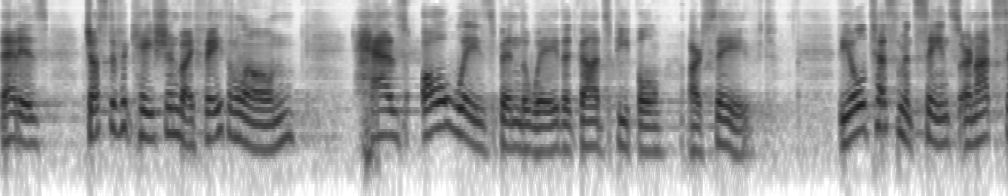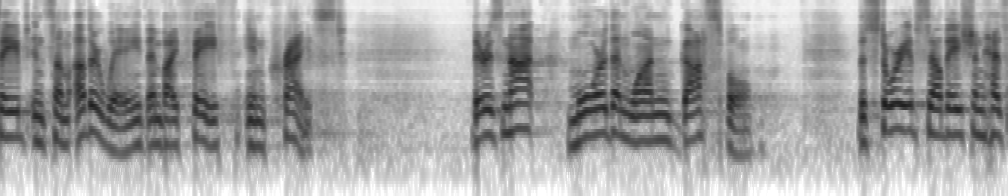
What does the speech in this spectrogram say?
That is, justification by faith alone has always been the way that God's people are saved. The Old Testament saints are not saved in some other way than by faith in Christ. There is not more than one gospel. The story of salvation has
